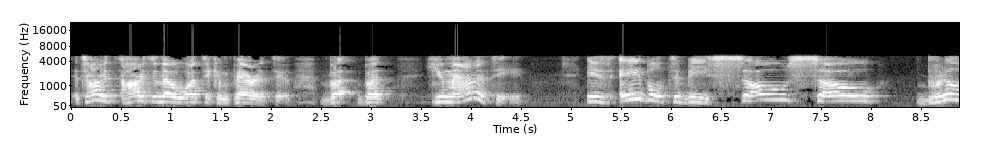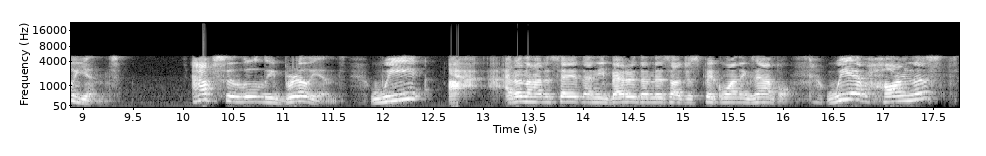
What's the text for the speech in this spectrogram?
it's hard hard to know what to compare it to, but but humanity is able to be so so brilliant, absolutely brilliant. We I, I don't know how to say it any better than this. I'll just pick one example. We have harnessed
